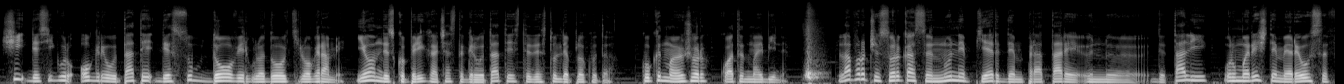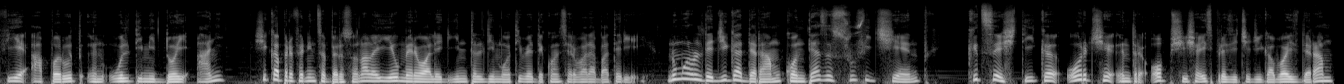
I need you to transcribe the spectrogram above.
Și, desigur, o greutate de sub 2,2 kg. Eu am descoperit că această greutate este destul de plăcută. Cu cât mai ușor, cu atât mai bine. La procesor, ca să nu ne pierdem prea tare în uh, detalii, urmărește mereu să fie apărut în ultimii 2 ani și ca preferință personală eu mereu aleg Intel din motive de conservare a bateriei. Numărul de giga de RAM contează suficient cât să știi că orice între 8 și 16 GB de RAM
